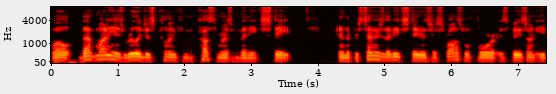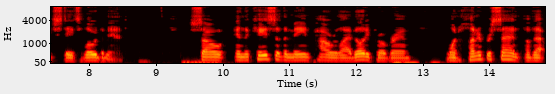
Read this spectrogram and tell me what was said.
well, that money is really just coming from the customers within each state, and the percentage that each state is responsible for is based on each state's load demand. So, in the case of the Maine power reliability program, 100% of that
